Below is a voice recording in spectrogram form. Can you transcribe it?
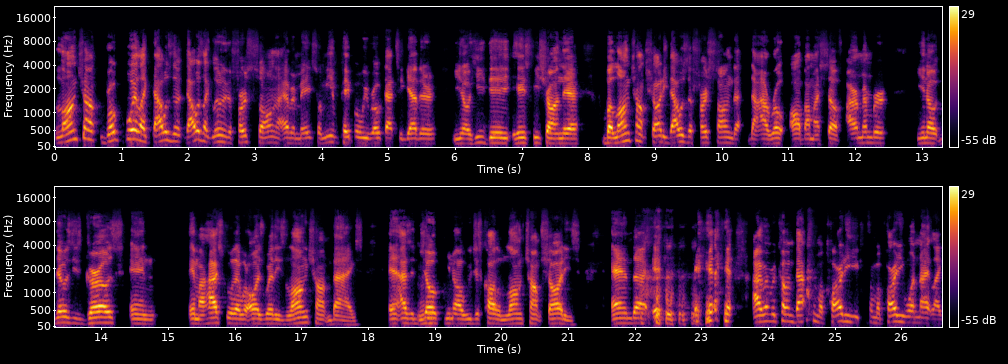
Long Chop Broke Boy, like that was the that was like literally the first song I ever made. So me and Paper, we wrote that together. You know, he did his feature on there. But Long Chop Shorty, that was the first song that, that I wrote all by myself. I remember, you know, there was these girls in in my high school that would always wear these long chomp bags. And as a Mhm. joke, you know, we just call them long chomp shorties. And uh, it, I remember coming back from a party from a party one night, like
